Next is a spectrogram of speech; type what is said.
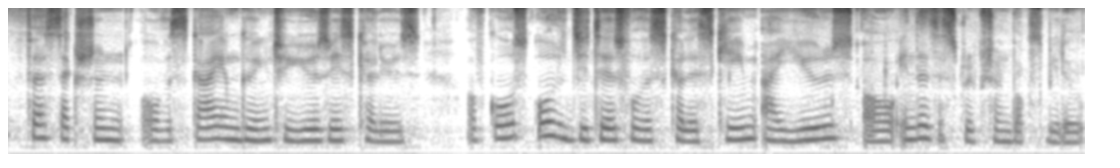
First section of the sky, I'm going to use these colors. Of course, all the details for this color scheme I use are in the description box below.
